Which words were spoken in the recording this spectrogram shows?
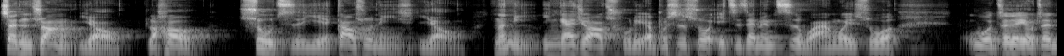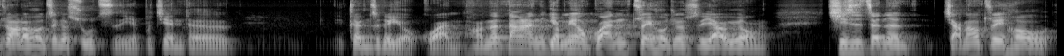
症状有，然后数值也告诉你有，那你应该就要处理，而不是说一直在那边自我安慰说，说我这个有症状，然后这个数值也不见得。跟这个有关，好，那当然有没有关，最后就是要用。其实真的讲到最后，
